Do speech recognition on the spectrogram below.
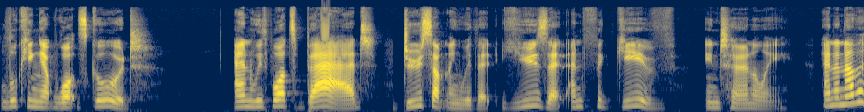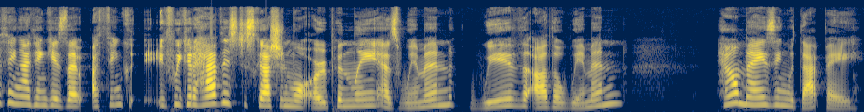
looking at what's good. And with what's bad, do something with it, use it, and forgive internally. And another thing I think is that I think if we could have this discussion more openly as women with other women, how amazing would that be?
